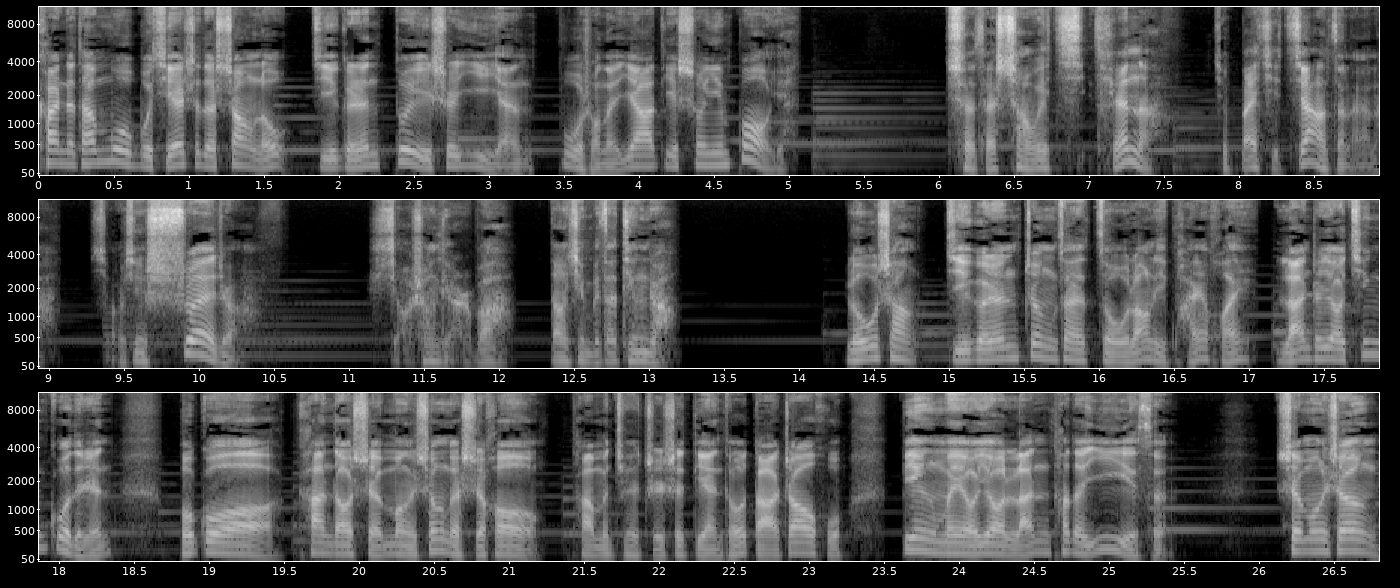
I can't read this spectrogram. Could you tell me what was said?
看着他目不斜视的上楼，几个人对视一眼，不爽的压低声音抱怨：“这才上位几天呢，就摆起架子来了，小心摔着，小声点吧，当心被他听着。”楼上几个人正在走廊里徘徊，拦着要经过的人。不过看到沈梦生的时候，他们却只是点头打招呼，并没有要拦他的意思。沈梦生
